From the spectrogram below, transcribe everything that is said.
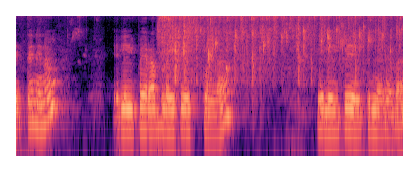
అయితే నేను ఎల్లుల్లిపాయ రబ్బలు అయితే వేసుకున్నా. ఎల్లుల్లిపాయ అవుతున్నాయి కదా.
